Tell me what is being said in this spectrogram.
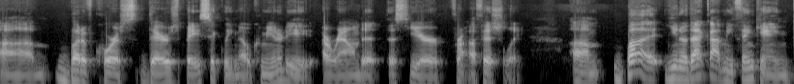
Um, but of course, there's basically no community around it this year officially. Um, but you know that got me thinking.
